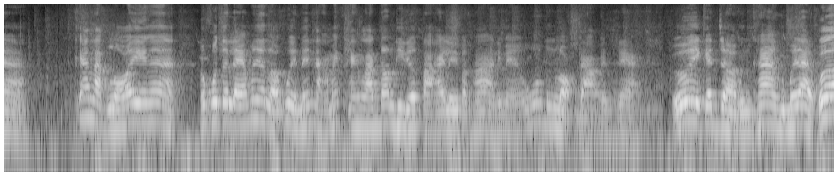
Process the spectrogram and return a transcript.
อะ แค่หลักร้อยเองอะมันควรจะแรงไม่ใช่หรอกูเห็นในหนังแม่งแทงรันดอนทีเดียวตายเลยปักห้านี่แม่งโอ้มึงหลอกดาวไปแน่เอ้ยกระจอกมึงฆ่ากูไม่ได้เฮ้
